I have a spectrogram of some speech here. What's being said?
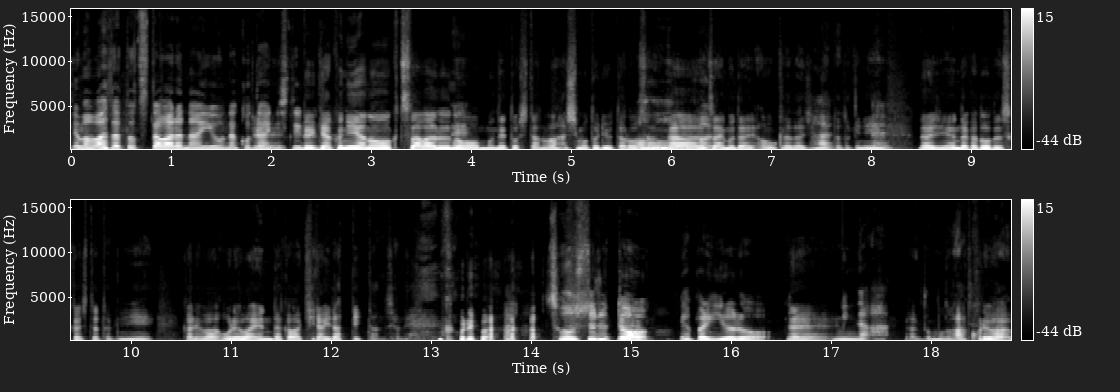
でもわざと伝わらないような答えにしてる、えー、で逆にあの伝わるのを胸としたのは橋本龍太郎さんが財務大、大蔵大臣だった時に、はい大臣円高どうですか？って言った時に彼は俺は円高は嫌いだって言ったんですよね。これは。そうすると、えー、やっぱりいろいろみんな、えー、あこれは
